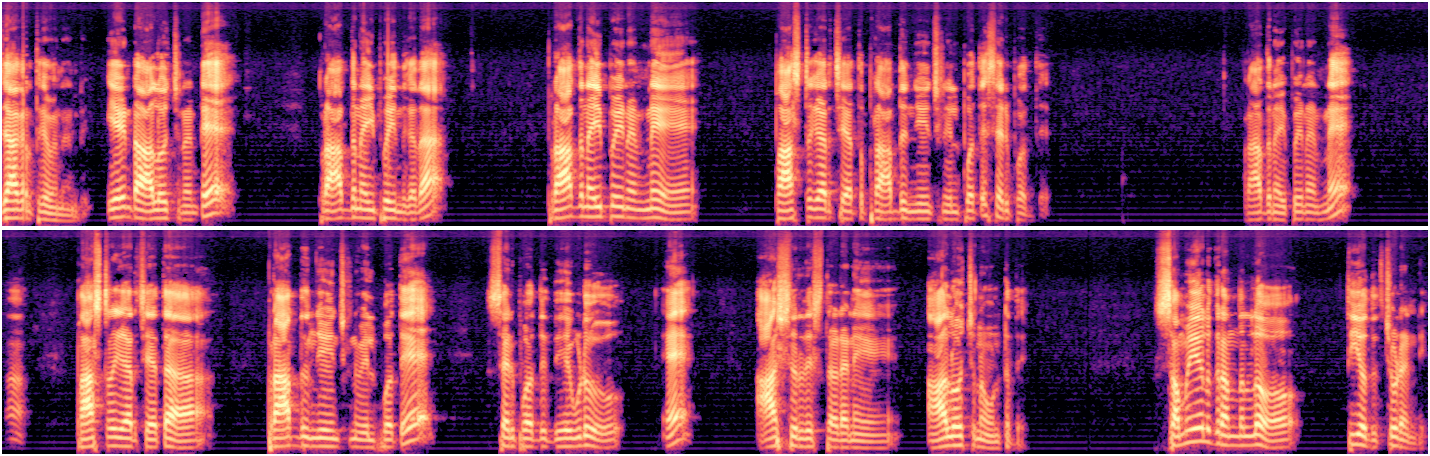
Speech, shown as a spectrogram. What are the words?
జాగ్రత్తగా వినండి. ఏంటి ఆలోచన అంటే ప్రార్థన అయిపోయింది కదా. ప్రార్థన అయిపోయిన వెంటనే పాస్టర్ గారి చేత ప్రార్థన చేయించుకుని వెళ్ళిపోతే సరిపోద్ది. ప్రార్థన అయిపోయిన వెంటనే పాస్టర్ గారి చేత ప్రార్థన చేయించుకుని వెళ్ళిపోతే సరిపోద్ది. దేవుడు ఏ ఆశీర్వదిస్తాడనే ఆలోచన ఉంటుంది. సమయలు గ్రంథంలో తీయొద్దు. చూడండి.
